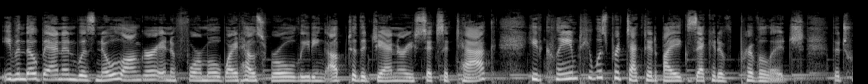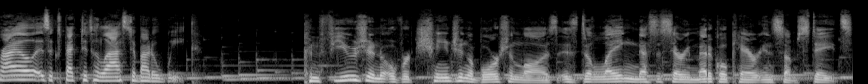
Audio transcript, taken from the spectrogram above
Even though Bannon was no longer in a formal White House role leading up to the January 6 attack, he'd claimed he was protected by executive privilege. The trial is expected to last about a week. Confusion over changing abortion laws is delaying necessary medical care in some states.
